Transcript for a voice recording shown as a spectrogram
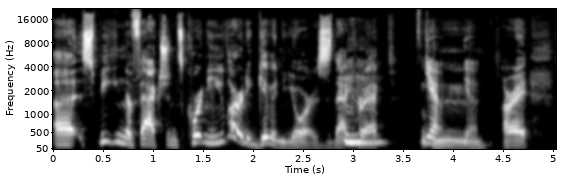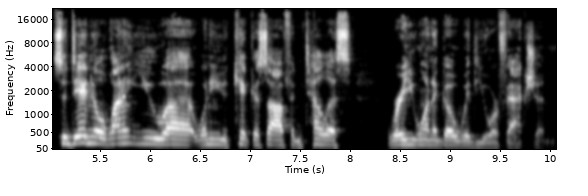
uh speaking of factions courtney you've already given yours is that Mhm. correct Yeah, Mm. yeah. all right so daniel why don't you uh why don't you kick us off and tell us where you want to go with your faction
